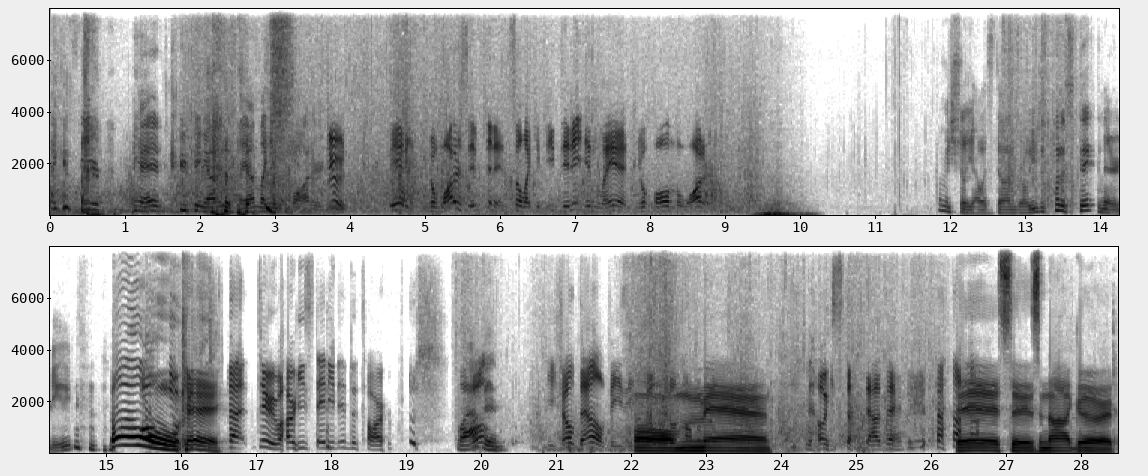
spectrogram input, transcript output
I can see your head creeping out of the sand like it's water, dude. Manny, the water's infinite. So like, if you did it in land, you'll fall in the water. Let me show you how it's done, bro. You just put a stick there, dude. Oh, okay. That dude, why are you standing in the tarp? What Well, happened? He fell down, BZ. Oh down man, it. Now he's stuck down there. this is not good.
